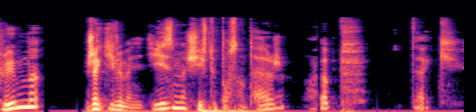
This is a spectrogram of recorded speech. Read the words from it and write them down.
plume, j'active le magnétisme, shift pourcentage, hop, tac.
